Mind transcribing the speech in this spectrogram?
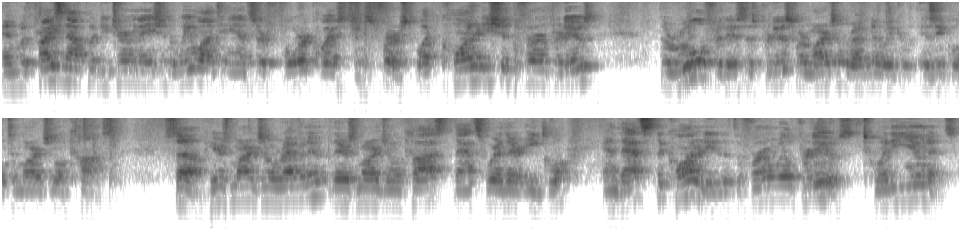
And with price and output determination, we want to answer four questions. First, what quantity should the firm produce? The rule for this is produce where marginal revenue is equal to marginal cost. So here's marginal revenue, there's marginal cost, that's where they're equal, and that's the quantity that the firm will produce, 20 units.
